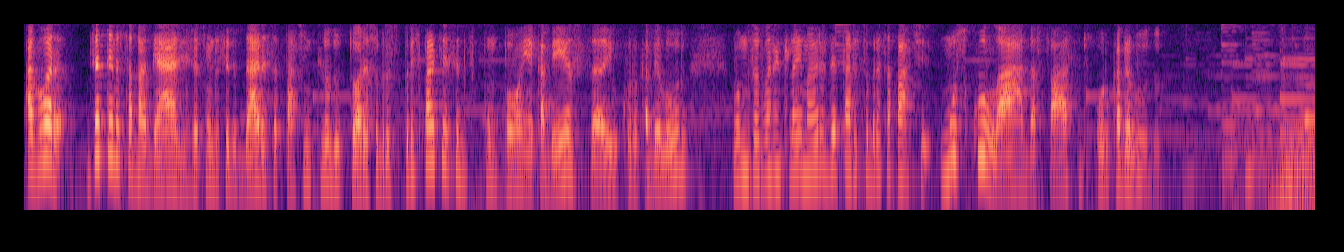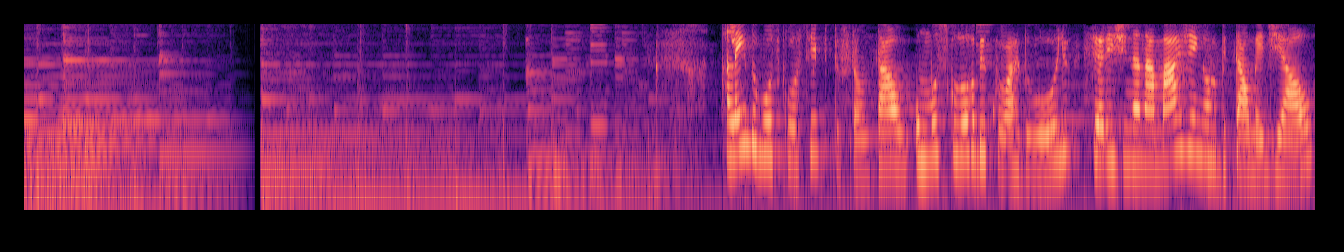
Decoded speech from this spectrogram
Agora, já tendo essa bagagem, já tendo sido dada essa parte introdutória sobre os principais tecidos que compõem a cabeça e o couro cabeludo, vamos agora entrar em maiores detalhes sobre essa parte muscular da face do couro cabeludo. Além do músculo occipito frontal, o músculo orbicular do olho se origina na margem orbital medial,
